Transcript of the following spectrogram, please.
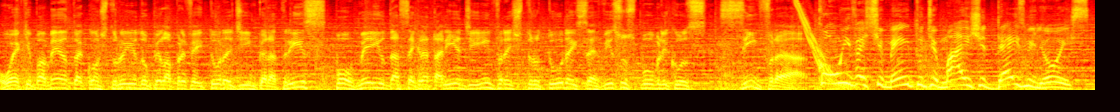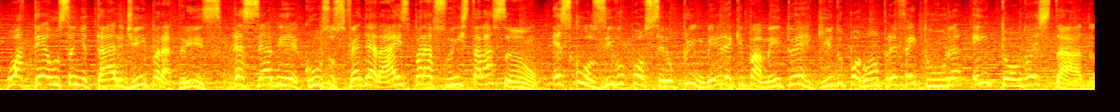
O equipamento é construído pela Prefeitura de Imperatriz por meio da Secretaria de Infraestrutura e Serviços Públicos, Sinfra. Com um investimento de mais de 10 milhões, o aterro sanitário de Imperatriz recebe recursos federais para sua instalação, exclusivo por ser o primeiro equipamento erguido por uma prefeitura em todo o estado.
